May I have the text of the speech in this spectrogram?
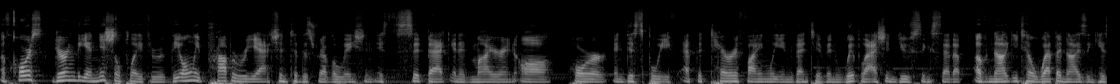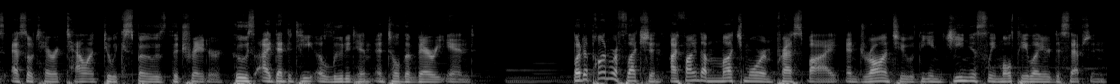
Of course, during the initial playthrough, the only proper reaction to this revelation is to sit back and admire in awe, horror, and disbelief at the terrifyingly inventive and whiplash inducing setup of Nagito weaponizing his esoteric talent to expose the traitor, whose identity eluded him until the very end. But upon reflection, I find I'm much more impressed by and drawn to the ingeniously multi layered deception,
